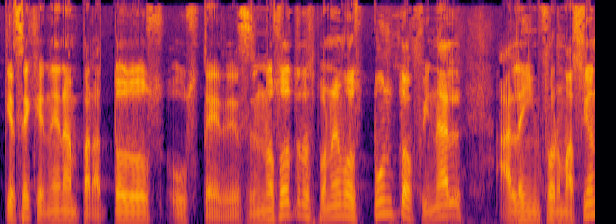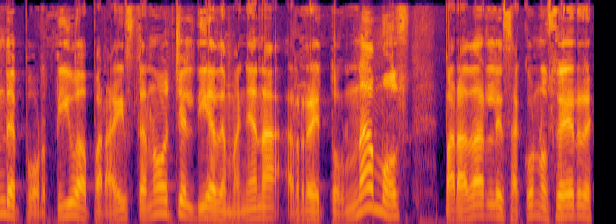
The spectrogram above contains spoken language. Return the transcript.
que se generan para todos ustedes. Nosotros ponemos punto final a la información deportiva para esta noche. El día de mañana retornamos para para darles a conocer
